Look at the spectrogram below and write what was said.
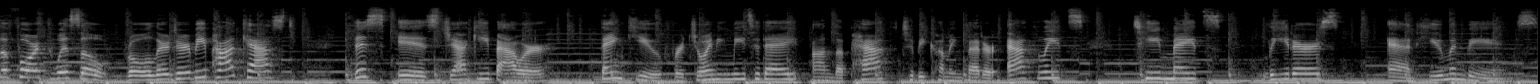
the Fourth Whistle Roller Derby podcast. This is Jackie Bauer. Thank you for joining me today on the path to becoming better athletes, teammates, leaders, and human beings.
